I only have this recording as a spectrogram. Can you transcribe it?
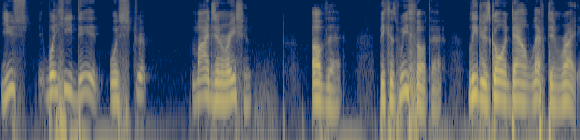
you sh- what he did was strip my generation of that because we felt that. Leaders going down left and right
